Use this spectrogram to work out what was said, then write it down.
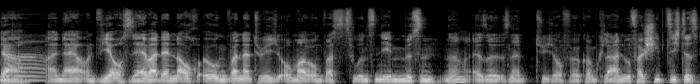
ja, äh, naja, und wir auch selber dann auch irgendwann natürlich auch mal irgendwas zu uns nehmen müssen. Ne? Also ist natürlich auch vollkommen klar. Nur verschiebt sich das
